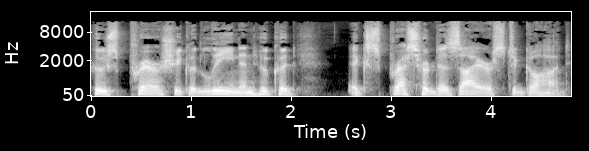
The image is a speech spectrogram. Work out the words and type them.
whose prayer she could lean and who could express her desires to God.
